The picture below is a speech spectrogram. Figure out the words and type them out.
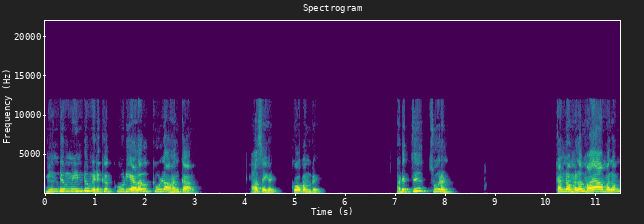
மீண்டும் மீண்டும் எடுக்கக்கூடிய அளவுக்கு உள்ள அகங்காரம் ஆசைகள் கோபங்கள். அடுத்து சூரன். கண்ணமலம் மாயாமலம்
